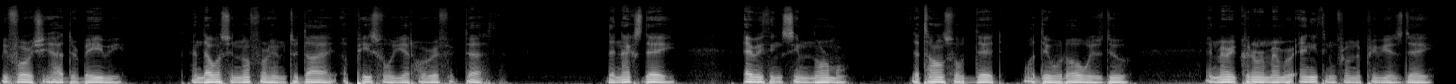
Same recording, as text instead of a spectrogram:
before she had their baby, and that was enough for him to die a peaceful yet horrific death. The next day, everything seemed normal. The townsfolk did what they would always do, and Mary couldn't remember anything from the previous day.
